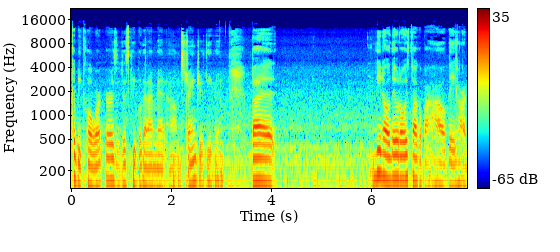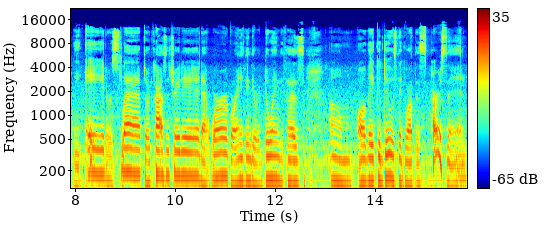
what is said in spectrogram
could be coworkers or just people that i met um, strangers even. But you know they would always talk about how they hardly ate or slept or concentrated at work or anything they were doing because um, all they could do was think about this person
